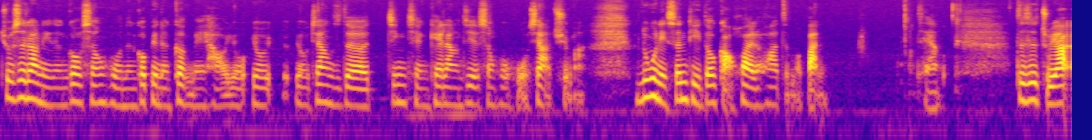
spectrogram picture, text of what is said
就是让你能够生活能够变得更美好，有有有这样子的金钱可以让自己的生活活下去嘛。如果你身体都搞坏的话，怎么办？这样，这是主要。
